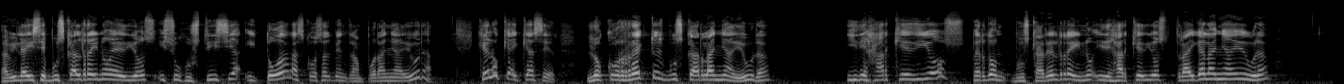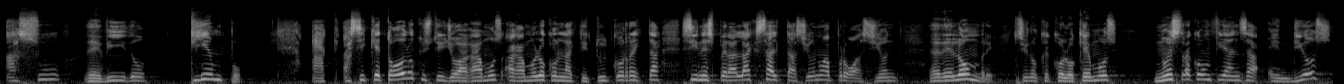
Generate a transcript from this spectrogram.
La Biblia dice, busca el reino de Dios y su justicia y todas las cosas vendrán por añadidura. ¿Qué es lo que hay que hacer? Lo correcto es buscar la añadidura, y dejar que Dios, perdón, buscar el reino y dejar que Dios traiga la añadidura a su debido tiempo. Así que todo lo que usted y yo hagamos, hagámoslo con la actitud correcta, sin esperar la exaltación o aprobación eh, del hombre, sino que coloquemos nuestra confianza en Dios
